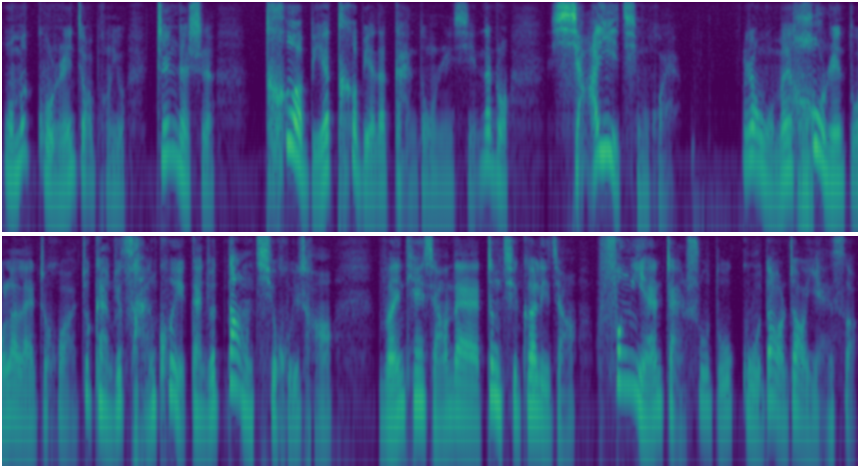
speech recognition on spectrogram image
我们古人交朋友真的是特别特别的感动人心，那种。侠义情怀，让我们后人读了来之后啊，就感觉惭愧，感觉荡气回肠。文天祥在《正气歌》里讲：“风眼展书读，古道照颜色。”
